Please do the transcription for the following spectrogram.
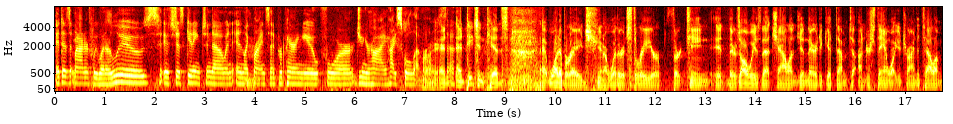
It doesn't matter if we win or lose. It's just getting to know, and, and like mm-hmm. Brian said, preparing you for junior high, high school level. Right. And, So- and teaching kids at whatever age, you know, whether it's three or 13, it, there's always that challenge in there to get them to understand what you're trying to tell them.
